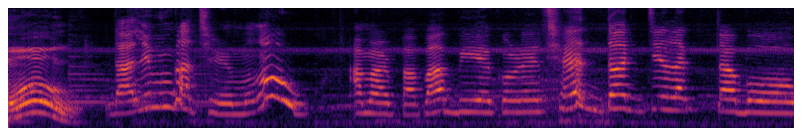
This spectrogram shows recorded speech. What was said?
মৌ। ডালিম গাছে মৌ? আমার বাবা বিয়ে করেছে দরজা একটা বউ।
